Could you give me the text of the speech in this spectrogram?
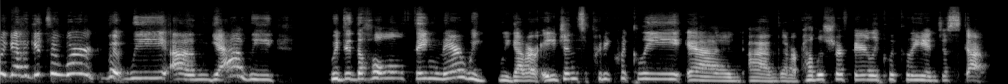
we got to get to work. But we, um, yeah, we, we did the whole thing there. We, we got our agents pretty quickly and, um, got our publisher fairly quickly and just got,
